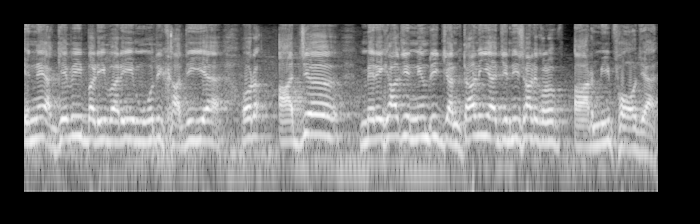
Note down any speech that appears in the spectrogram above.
ਇਹਨੇ ਅੱਗੇ ਵੀ ਬੜੀ ਵਾਰੀ ਮੂੰਹ ਦੀ ਖਾਦੀ ਹੈ ਔਰ ਅੱਜ ਮੇਰੇ ਖਿਆਲ 'ਚ ਇੰਨੀ ਜਨਤਾ ਨਹੀਂ ਹੈ ਜਿੰਨੀ ਸਾਡੇ ਕੋਲ ਆਰਮੀ ਫੌਜ ਹੈ।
